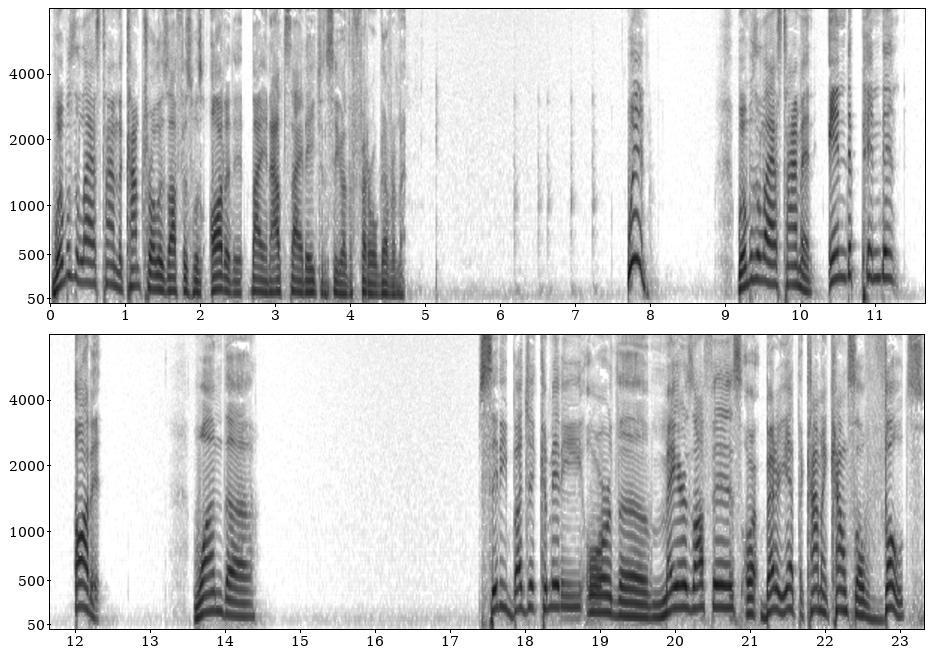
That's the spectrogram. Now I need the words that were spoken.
When was the last time the comptroller's office was audited by an outside agency or the federal government? When? When was the last time an independent audit won the city budget committee or the mayor's office, or better yet, the common council votes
